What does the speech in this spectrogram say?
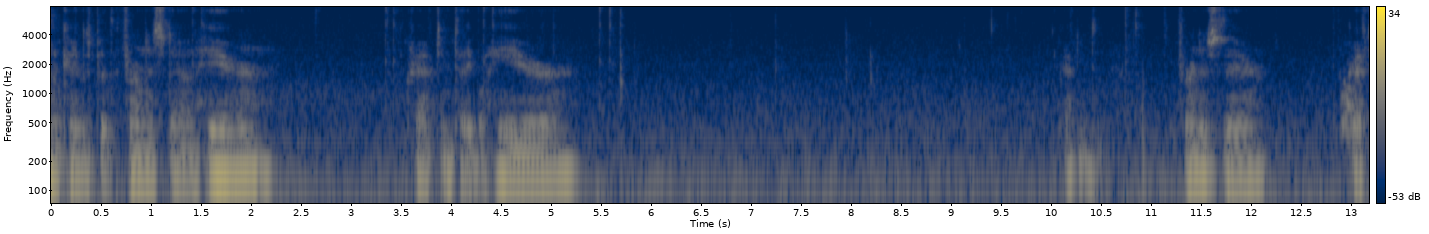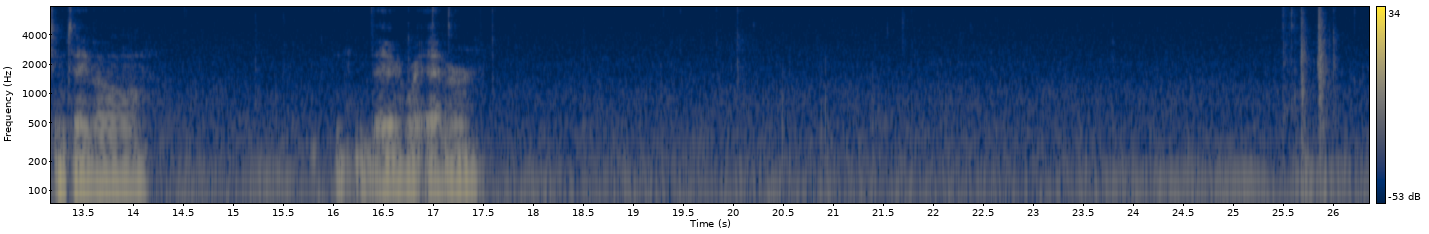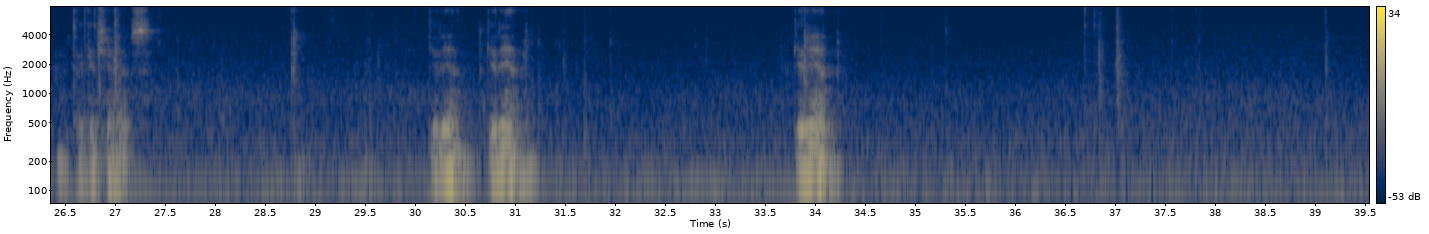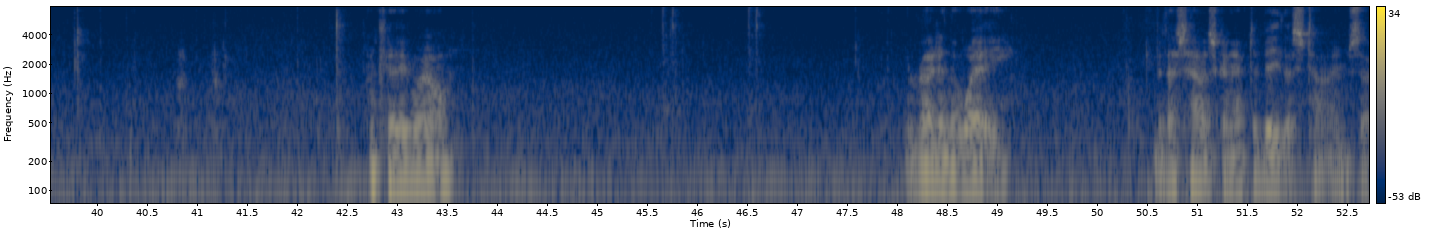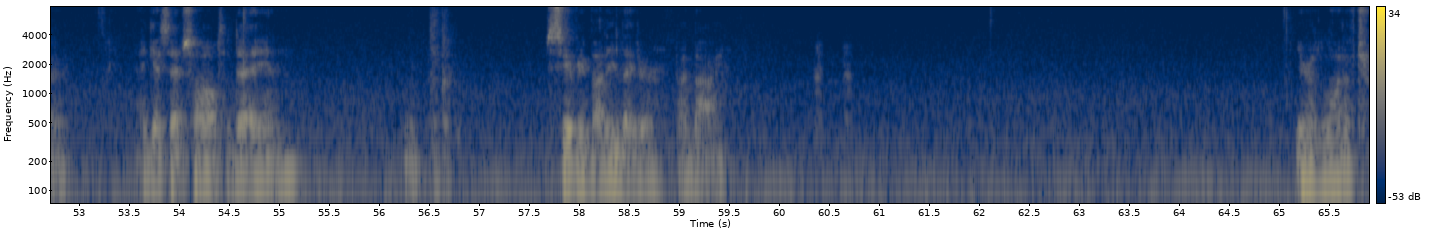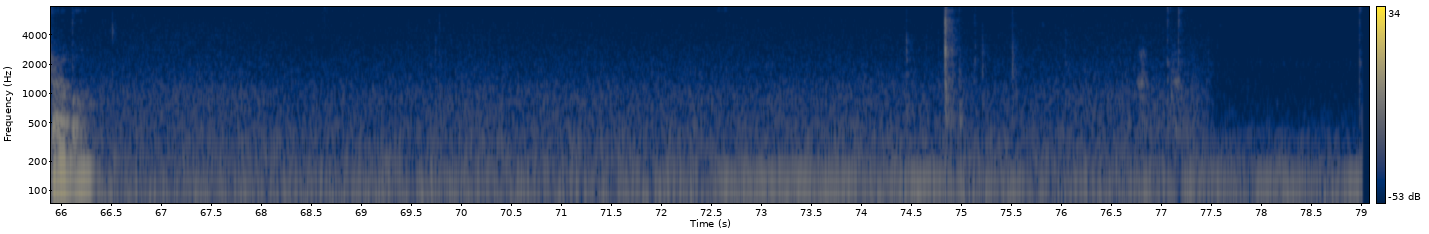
okay, let's put the furnace down here. Crafting table here. Crafting furnace there. Crafting table there, wherever. Take a chance. Get in. Get in. Get in. Okay, well. You're right in the way. But that's how it's going to have to be this time, so I guess that's all today, and See everybody later. Bye bye You're a lot of trouble.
